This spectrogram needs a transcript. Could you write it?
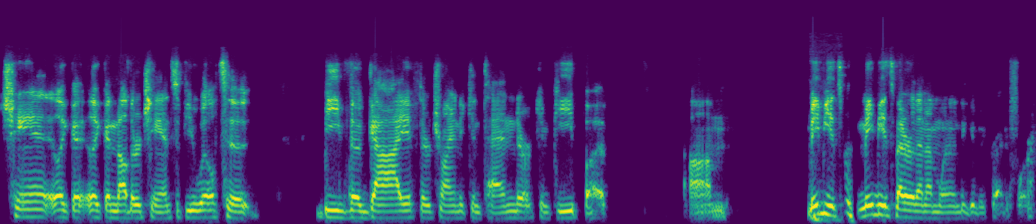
chance, like a, like another chance, if you will, to be the guy if they're trying to contend or compete. But um, maybe it's maybe it's better than I'm willing to give it credit for.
